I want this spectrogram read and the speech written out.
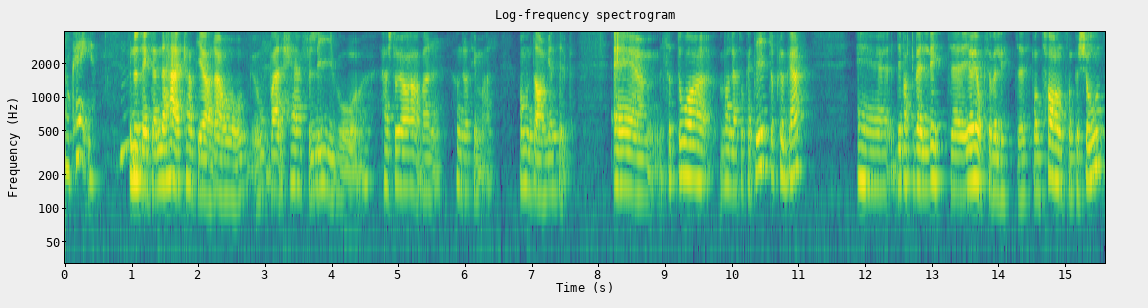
Okej. För nu tänkte jag, det här kan jag inte göra och, och vad är det här för liv och här står jag och övar 100 timmar om dagen typ. Eh, så då valde jag att åka dit och plugga. Eh, det vart väldigt, eh, jag är också väldigt eh, spontan som person.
